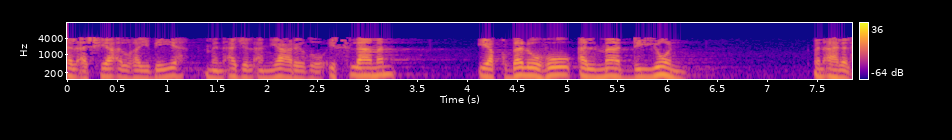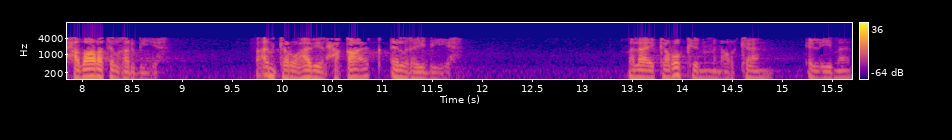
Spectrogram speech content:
الأشياء الغيبية من أجل أن يعرضوا إسلاما يقبله الماديون من أهل الحضارة الغربية فأنكروا هذه الحقائق الغيبية. ملائكة ركن من أركان الإيمان.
